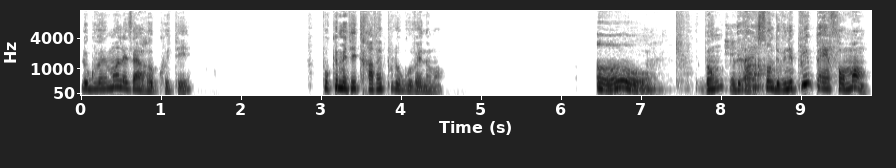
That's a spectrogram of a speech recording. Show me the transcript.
Le gouvernement les a recrutés pour que maintenant ils travaillent pour le gouvernement. Oh. Donc, là, ils sont devenus plus performants.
